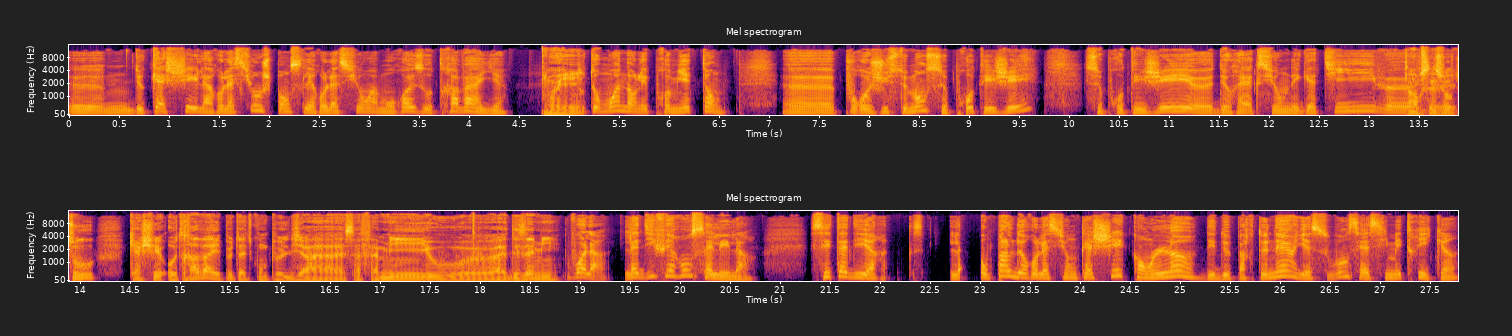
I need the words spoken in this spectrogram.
euh, de cacher la relation. Je pense les relations amoureuses au travail. Oui. Tout au moins dans les premiers temps, euh, pour justement se protéger, se protéger euh, de réactions négatives. Euh, Alors c'est surtout caché au travail, peut-être qu'on peut le dire à sa famille ou à des amis. Voilà, la différence elle est là. C'est-à-dire, on parle de relations cachées quand l'un des deux partenaires, il y a souvent c'est asymétrique, hein,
